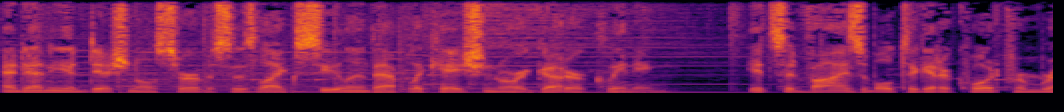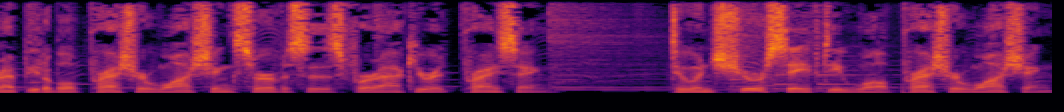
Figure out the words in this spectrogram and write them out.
and any additional services like sealant application or gutter cleaning. It's advisable to get a quote from reputable pressure washing services for accurate pricing. To ensure safety while pressure washing,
